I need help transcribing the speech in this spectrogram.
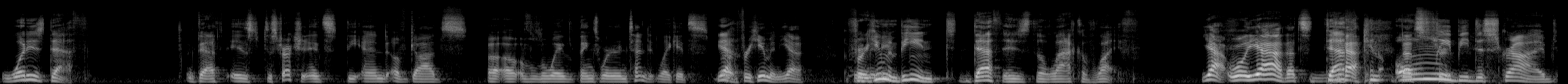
What is death? death is destruction. It's the end of God's uh, of the way things were intended. Like it's uh, Yeah. for human. Yeah. For a human being, t- death is the lack of life. Yeah. Well, yeah. That's Death yeah, can only be described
